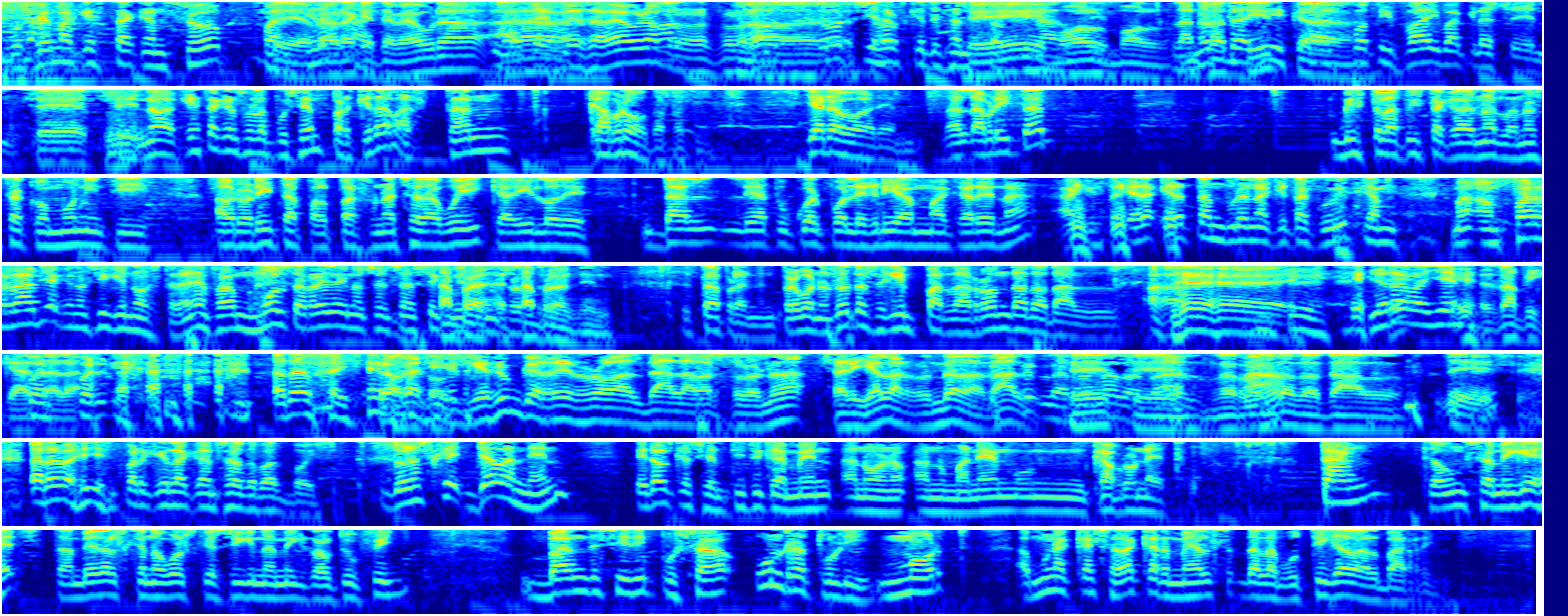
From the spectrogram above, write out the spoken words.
i posem aquesta cançó... Sí, a veure què té a veure. No té res a veure, però... Però- Tot, tot ja saps que té sentit Sí, al final. molt, molt. La nostra llista que- Spotify va creixent. Sí, sí. sí. No, aquesta cançó la posem perquè era bastant cabró de petit. I ara ho veurem. La, la veritat, vista la pista que ha donat la nostra community Aurorita pel personatge d'avui, que ha dit lo de dale a tu cuerpo alegría Macarena, aquesta, era, era tan durant aquest acudit que em, em fa ràbia que no sigui nostra, eh? em fa molta ràbia que no se'ns Està pre- està aprenent. Està aprenent. Però bueno, nosaltres seguim per la ronda de dalt. Ah. Eh. I ara veiem... Està picat, ara. ara veiem... Però que si hi hagués un carrer Roald Dahl a Barcelona, seria la Ronda de Dalt. La Sí, ronda de sí, dalt. la ronda Ah. de dalt. Sí. Sí, sí. Ara veiem per què la cançó de Bad Boys. Doncs és que ja de nen era el que científicament ano- anomenem un cabronet. Tant que uns amiguets, també dels que no vols que siguin amics del teu fill, van decidir posar un ratolí mort en una caixa de carmels de la botiga del barri.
